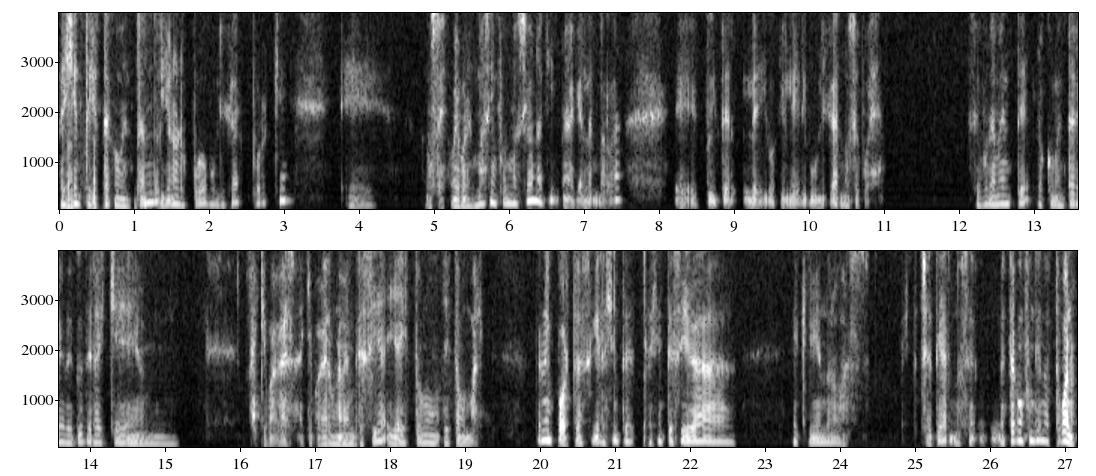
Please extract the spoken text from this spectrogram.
hay gente que está comentando y yo no los puedo publicar porque, eh, no sé, voy a poner más información aquí, me voy a quedar la embarrada. Twitter le digo que leer y publicar no se puede seguramente los comentarios de Twitter hay que, mm, hay que pagar, hay que pagar una membresía y ahí estamos, mal. Pero no importa, así que la gente, la gente siga escribiendo nomás. Chatear, no sé, me está confundiendo esto. Bueno,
